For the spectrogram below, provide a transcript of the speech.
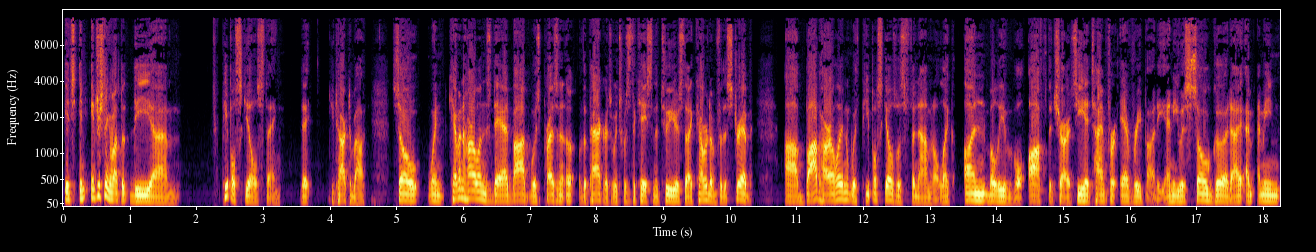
It's interesting about the, the um, people skills thing that you talked about. So when Kevin Harlan's dad Bob was president of the Packers, which was the case in the two years that I covered him for the Strib, uh, Bob Harlan with people skills was phenomenal, like unbelievable, off the charts. He had time for everybody, and he was so good. I, I, I mean,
